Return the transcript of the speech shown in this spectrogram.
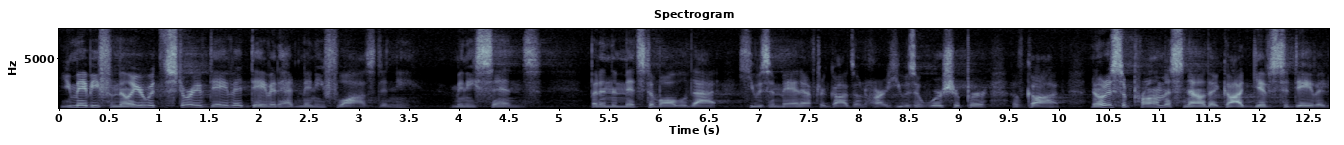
You may be familiar with the story of David. David had many flaws, didn't he? Many sins. But in the midst of all of that, he was a man after God's own heart. He was a worshiper of God. Notice the promise now that God gives to David.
